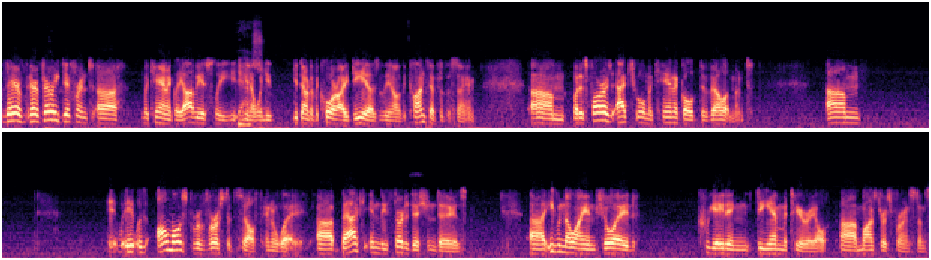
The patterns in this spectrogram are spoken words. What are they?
they're they're very different uh, mechanically. Obviously, you know when you get down to the core ideas, you know the concepts are the same. Um, but as far as actual mechanical development, um, it, it was almost reversed itself in a way. Uh, back in the third edition days, uh, even though I enjoyed creating DM material, uh, monsters for instance,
